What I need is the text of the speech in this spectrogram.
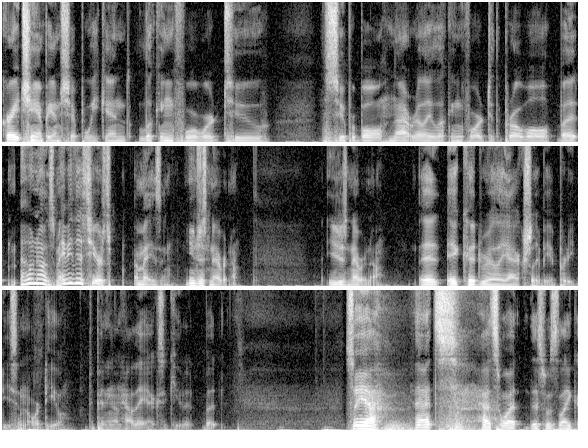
great championship weekend. Looking forward to the Super Bowl. Not really looking forward to the Pro Bowl, but who knows? Maybe this year's amazing. You just never know. You just never know. It it could really actually be a pretty decent ordeal, depending on how they execute it. But so yeah, that's that's what this was like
